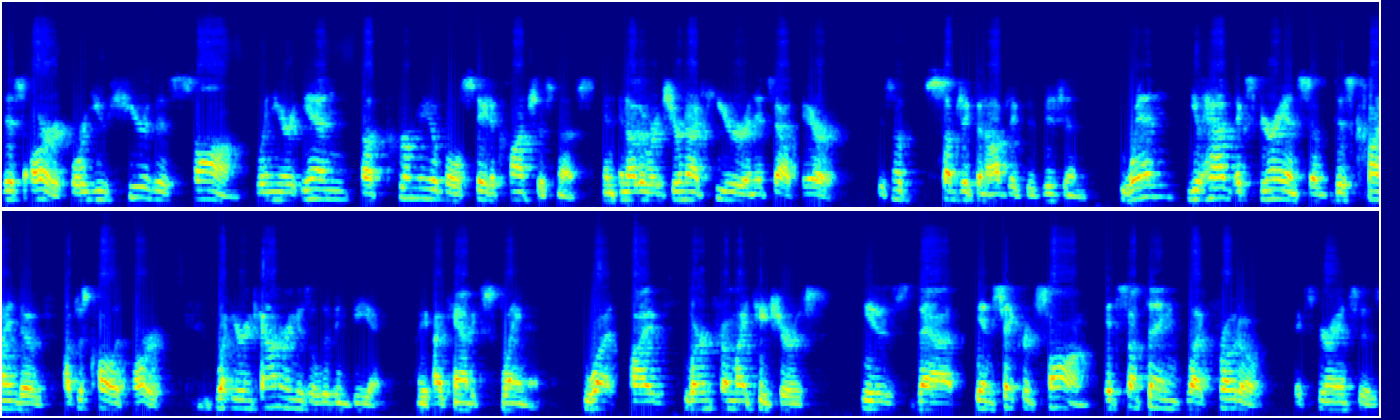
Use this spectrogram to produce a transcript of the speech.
this art or you hear this song, when you're in a permeable state of consciousness, in, in other words, you're not here and it's out there. There's no subject and object division when you have experience of this kind of, I'll just call it art, what you're encountering is a living being. I, I can't explain it. What I've learned from my teachers is that in sacred song, it's something like Frodo experiences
